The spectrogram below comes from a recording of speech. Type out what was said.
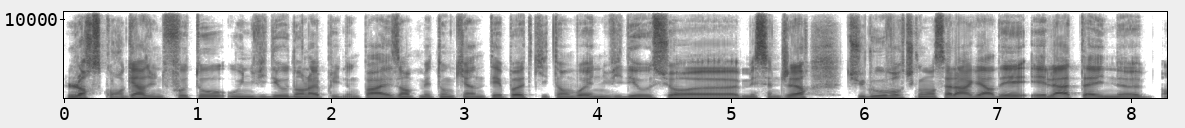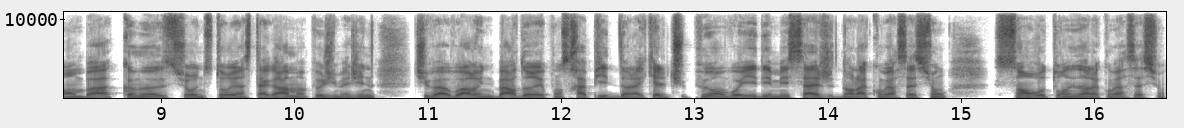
lorsqu'on regarde une photo ou une vidéo dans l'appli. Donc par exemple, mettons qu'il y a un de tes potes qui t'envoie une vidéo sur euh, Messenger, tu l'ouvres, tu commences à la regarder et là, tu as une en bas, comme euh, sur une story Instagram, un peu j'imagine, tu vas avoir une barre de réponse rapide dans laquelle tu peux envoyer des messages dans la conversation sans retourner dans la conversation.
